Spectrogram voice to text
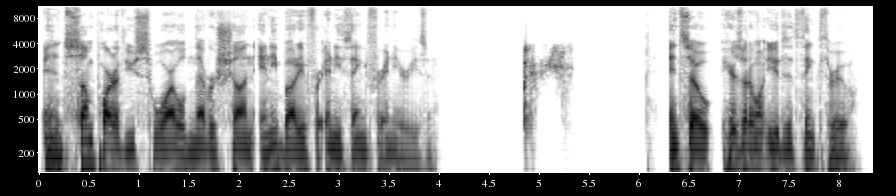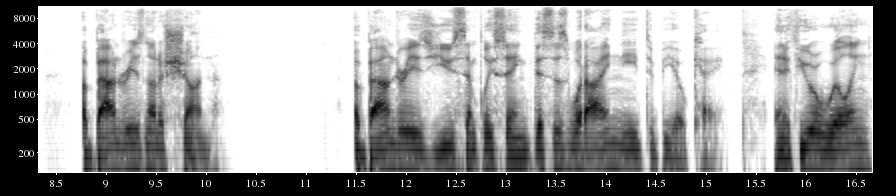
And some part of you swore, I will never shun anybody for anything for any reason. And so here's what I want you to think through a boundary is not a shun. A boundary is you simply saying, This is what I need to be okay. And if you are willing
